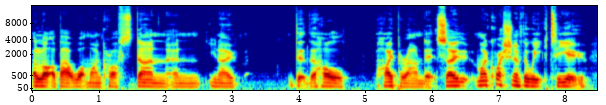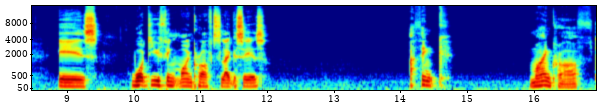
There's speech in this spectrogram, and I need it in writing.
a lot about what Minecraft's done and you know the the whole hype around it. So my question of the week to you is, what do you think Minecraft's legacy is? I think Minecraft,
